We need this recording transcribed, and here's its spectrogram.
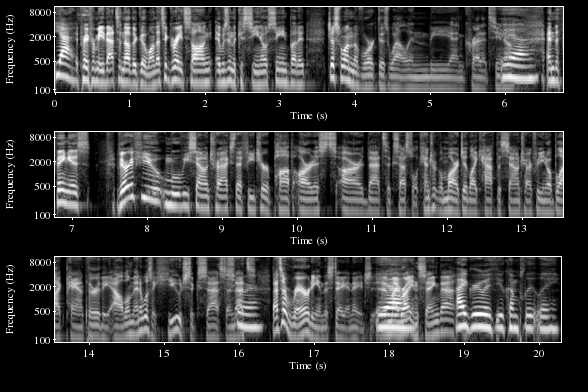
Yes. Pray for Me, that's another good one. That's a great song. It was in the casino scene, but it just wouldn't have worked as well in the end credits, you know? Yeah. And the thing is, very few movie soundtracks that feature pop artists are that successful. Kendrick Lamar did like half the soundtrack for, you know, Black Panther, the album, and it was a huge success. And that's Sure. that's a rarity in this day and age. Am I right in saying that? I agree with you completely.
